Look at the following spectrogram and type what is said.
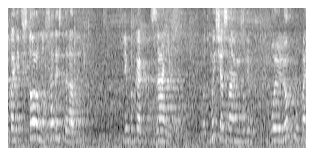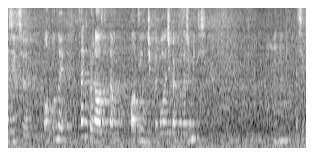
уходить в сторону с этой стороны, либо как за него. Вот мы сейчас с вами будем более легкую позицию, полтуны. Кстати, пожалуйста, там полтинничек на кулачках разожмитесь. Спасибо.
